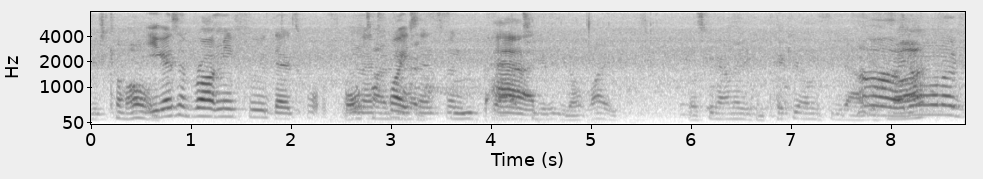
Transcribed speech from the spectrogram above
You've come home. You guys have brought me food there tw- no, twice, and it's been bad. To you that you don't like. Let's go down there. You can pick your own food out. Oh, if not, I don't want to.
